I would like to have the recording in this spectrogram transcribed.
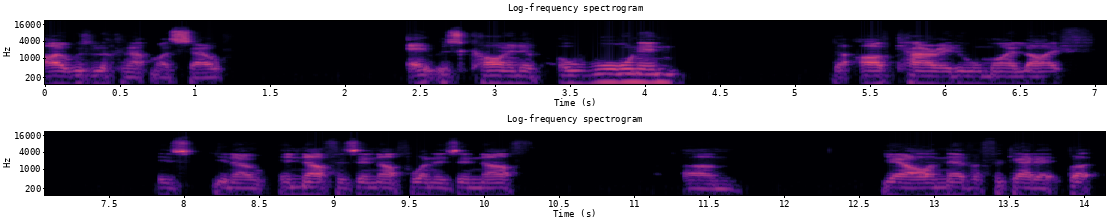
I was looking at myself. It was kind of a warning that I've carried all my life is, you know, enough is enough when is enough. Um, yeah, I'll never forget it. But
